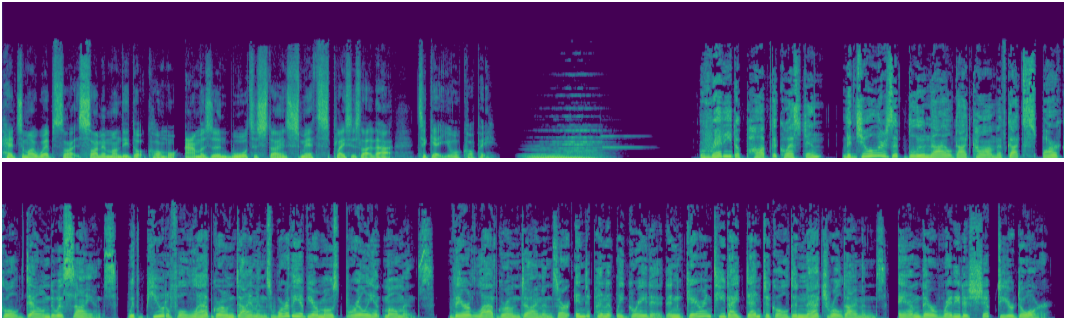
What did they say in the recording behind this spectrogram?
head to my website, simonmundy.com or Amazon, Waterstone, Smiths, places like that to get your copy. Ready to pop the question? The jewelers at Bluenile.com have got sparkle down to a science with beautiful lab grown diamonds worthy of your most brilliant moments. Their lab grown diamonds are independently graded and guaranteed identical to natural diamonds, and they're ready to ship to your door.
